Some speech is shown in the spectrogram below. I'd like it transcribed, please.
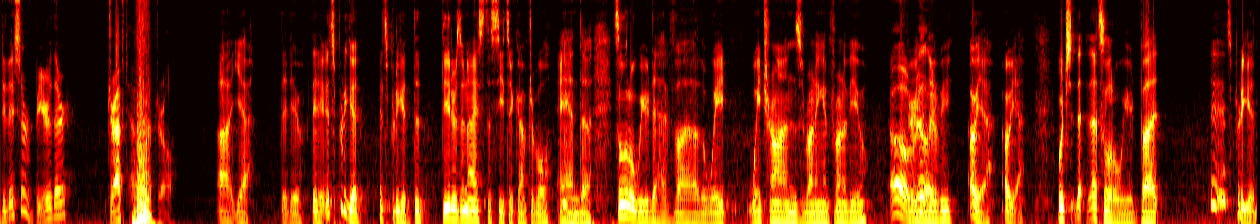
do they serve beer there? Draft House, after all. Uh, yeah, they do. They do. It's pretty good. It's pretty good. The theaters are nice. The seats are comfortable, and uh, it's a little weird to have uh, the wait waitrons running in front of you Oh, during the movie. Oh yeah. Oh yeah. Which th- that's a little weird, but it's pretty good.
